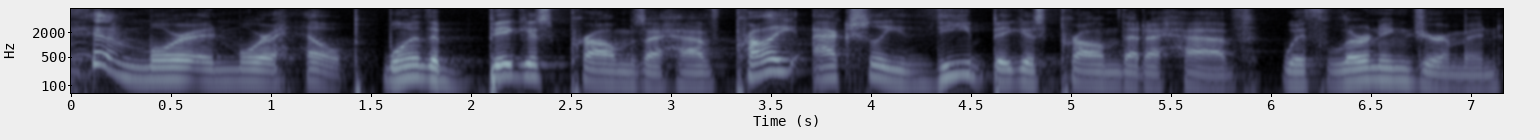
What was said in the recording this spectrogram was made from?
more and more help. One of the biggest problems I have, probably actually the biggest problem that I have with learning German,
